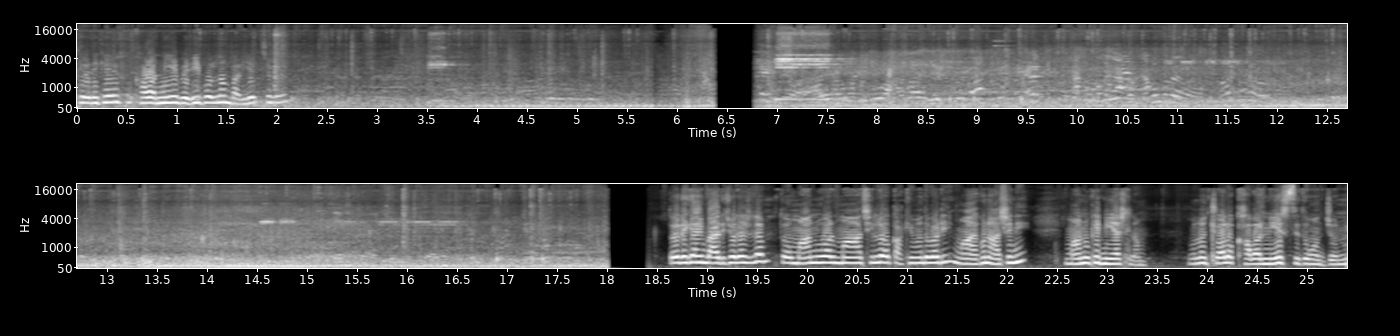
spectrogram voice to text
তো এদিকে খাবার নিয়ে বেরিয়ে পড়লাম, বাড়ি যাচ্ছে বলে। এদিকে আমি বাড়ি চলে আসলাম। তো মানু আর মা ছিল, কাকিমাদের বাড়ি। মা এখন আসেনি। মানুকে নিয়ে আসলাম। বললাম, চলো খাবার নিয়ে এসছি তোমার জন্য।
